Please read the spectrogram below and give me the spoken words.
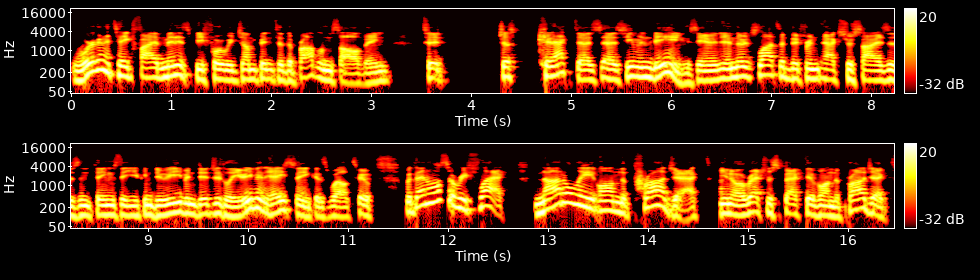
we're going to take five minutes before we jump into the problem solving to just connect as as human beings. And, and there's lots of different exercises and things that you can do, even digitally or even async as well too. But then also reflect not only on the project, you know, retrospective on the project,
